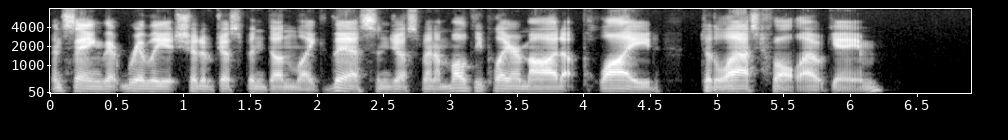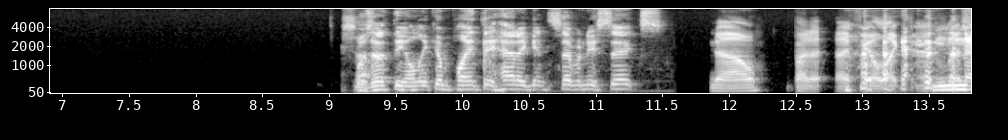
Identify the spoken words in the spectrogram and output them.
and saying that really it should have just been done like this and just been a multiplayer mod applied to the last Fallout game. So, Was that the only complaint they had against 76? no? But I feel like that no,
